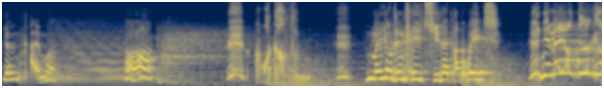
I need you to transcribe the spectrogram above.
袁凯吗？啊！我告诉你，没有人可以取代他的位置，你没有资格。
